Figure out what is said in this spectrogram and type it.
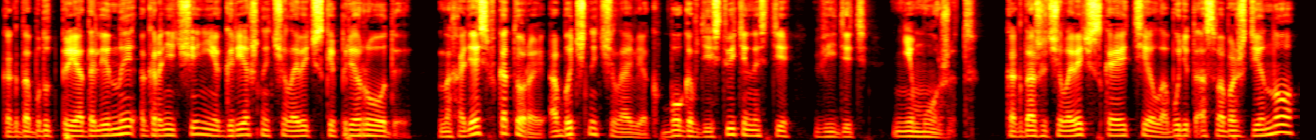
когда будут преодолены ограничения грешной человеческой природы, находясь в которой обычный человек Бога в действительности видеть не может. Когда же человеческое тело будет освобождено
